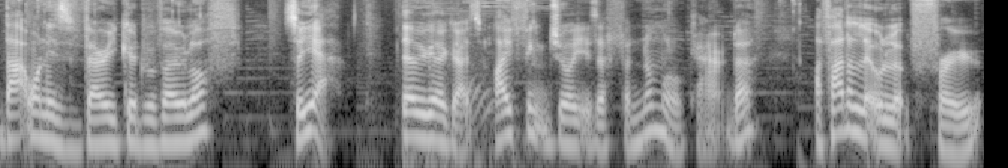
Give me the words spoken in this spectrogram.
that one is very good with Olaf. So yeah, there we go, guys. I think Joy is a phenomenal character. I've had a little look through,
